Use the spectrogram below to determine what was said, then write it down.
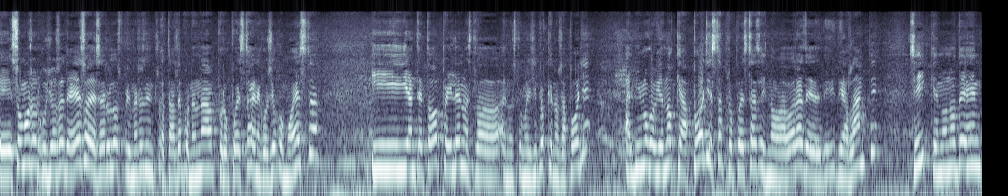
Eh, somos orgullosos de eso, de ser los primeros en tratar de poner una propuesta de negocio como esta y ante todo pedirle a nuestro, nuestro municipio que nos apoye, al mismo gobierno que apoye estas propuestas innovadoras de, de, arranque, ¿sí? que no nos dejen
